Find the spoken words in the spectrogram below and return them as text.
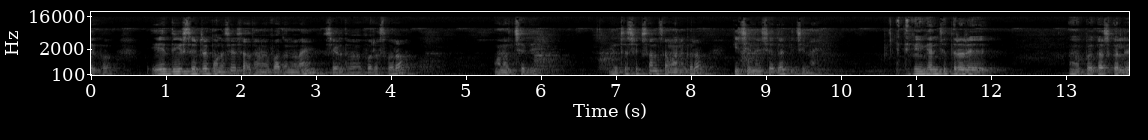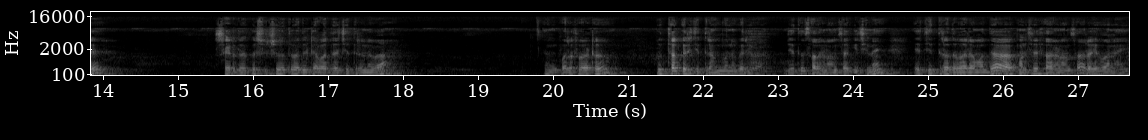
ଦେଖ ଏ ଦୁଇ ସେଟ୍ରେ କୌଣସି ସାଧାରଣ ଉପାଦାନ ନାହିଁ ସେଟ୍ ଦେବା ପରସ୍ପର ଅନୁଚ୍ଛେଦ ଇଣ୍ଟରସେକ୍ସନ୍ ସେମାନଙ୍କର କିଛି ନିଷେଧ କିଛି ନାହିଁ ଏଥିପାଇଁ ବ୍ୟଙ୍ଗଚିତ୍ରରେ ପ୍ରକାଶ କଲେ ସେଟ୍ ଦ୍ୱୟକୁ ସୂଚାଉଥିବା ଦୁଇଟା ବାଧ୍ୟ ଚିତ୍ର ନେବା ଏବଂ ପରସ୍ପରଠାରୁ ପୃଥକ କରି ଚିତ୍ର ଅଙ୍କନ କରିବା ଯେହେତୁ ସାଧାରଣ ଅଂଶ କିଛି ନାହିଁ ଏ ଚିତ୍ର ଦେବାର ମଧ୍ୟ କୌଣସି ସାଧାରଣ ଅଂଶ ରହିବ ନାହିଁ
